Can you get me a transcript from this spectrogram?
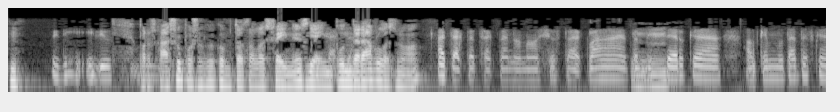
Vull dir, i dius... Però esclar, suposo que com totes les feines hi ha Exacte. imponderables, no? Exacte, exacte, no, no, això està clar, també Mhm. és cert que el que hem notat és que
